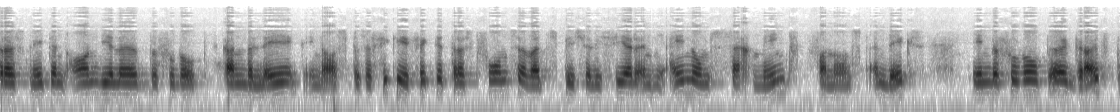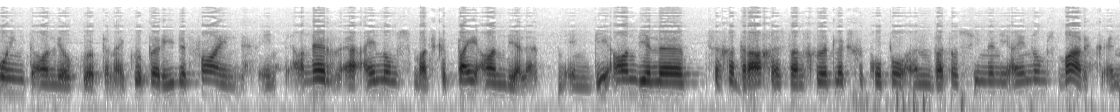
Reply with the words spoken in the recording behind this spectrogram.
trust net in aandele byvoorbeeld kan belê en daar spesifieke effekte trust fondse wat spesialiseer in die eiendomssegment van ons indeks en byvoorbeeld 'n uh, Growth Point aandeel koop en hy koop 'n Redefine en ander uh, eiendomsmaatskappy aandele. En die aandele se gedrag is dan grootliks gekoppel in wat ons sien in die eiendomsmark en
